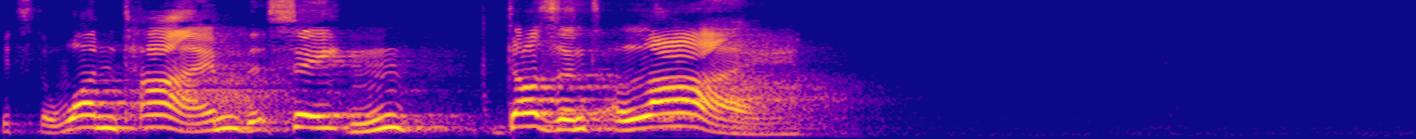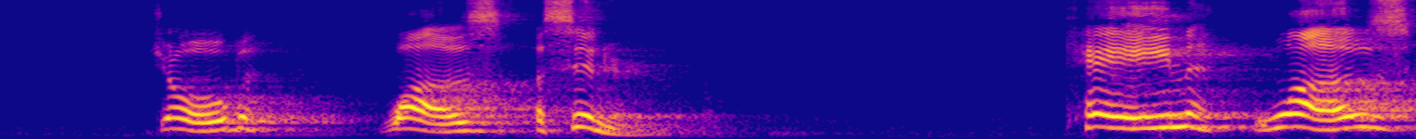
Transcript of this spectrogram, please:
It's the one time that Satan doesn't lie. Job was a sinner. Cain was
